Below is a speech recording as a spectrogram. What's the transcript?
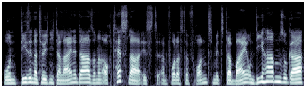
Und die sind natürlich nicht alleine da, sondern auch Tesla ist an vorderster Front mit dabei und die haben sogar äh,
